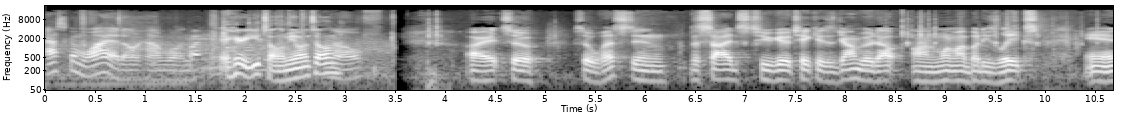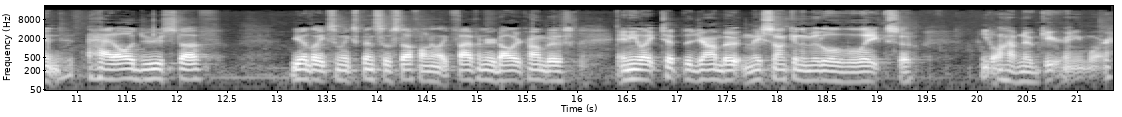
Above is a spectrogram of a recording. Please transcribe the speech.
Ask him why I don't have one. here you tell him. You wanna tell him? No. All right, so so Weston decides to go take his John boat out on one of my buddy's lakes, and had all Drew's stuff. You had like some expensive stuff on it, like five hundred dollar combos, and he like tipped the John boat, and they sunk in the middle of the lake. So he don't have no gear anymore.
